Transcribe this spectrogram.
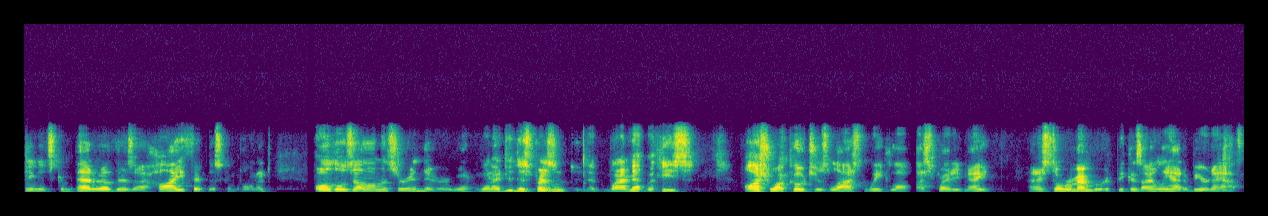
it's competitive there's a high fitness component all those elements are in there. When I did this present, when I met with these Oshawa coaches last week, last Friday night, and I still remember it because I only had a beer and a half.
